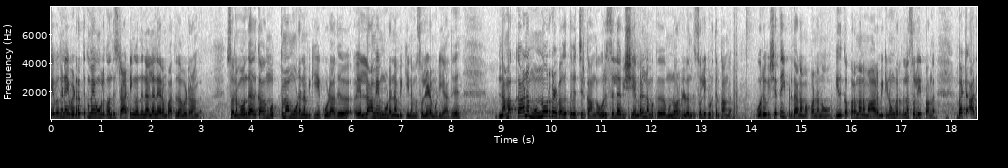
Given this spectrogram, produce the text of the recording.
ஏவுகணை விடுறதுக்குமே உங்களுக்கு வந்து ஸ்டார்டிங் வந்து நல்ல நேரம் பார்த்து தான் விடுறாங்க. ஸோ நம்ம வந்து அதுக்காக மொத்தமாக மூட நம்பிக்கையே கூடாது. எல்லாமே மூட நம்பிக்கை நம்ம சொல்லிட முடியாது. நமக்கான முன்னோர்கள் வகுத்து வச்சுருக்காங்க. ஒரு சில விஷயங்கள் நமக்கு முன்னோர்கள் வந்து சொல்லி கொடுத்துருக்காங்க. ஒரு விஷயத்தை இப்படி தான் நம்ம பண்ணணும். இதுக்கப்புறம் தான் நம்ம ஆரம்பிக்கணுங்கிறதெல்லாம் சொல்லியிருப்பாங்க. பட் அது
